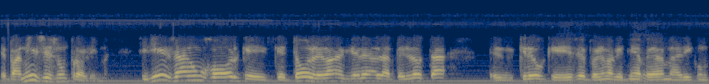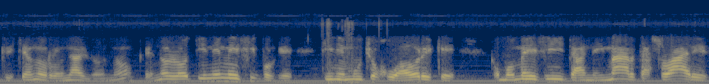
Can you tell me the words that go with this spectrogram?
eh, para mí ese es un problema. Si tienes a un jugador que, que todos le van a querer a la pelota, eh, creo que es el problema que tiene Real Madrid con Cristiano Ronaldo, ¿no? Que no lo tiene Messi porque tiene muchos jugadores que, como Messi, está Neymar, está Suárez,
